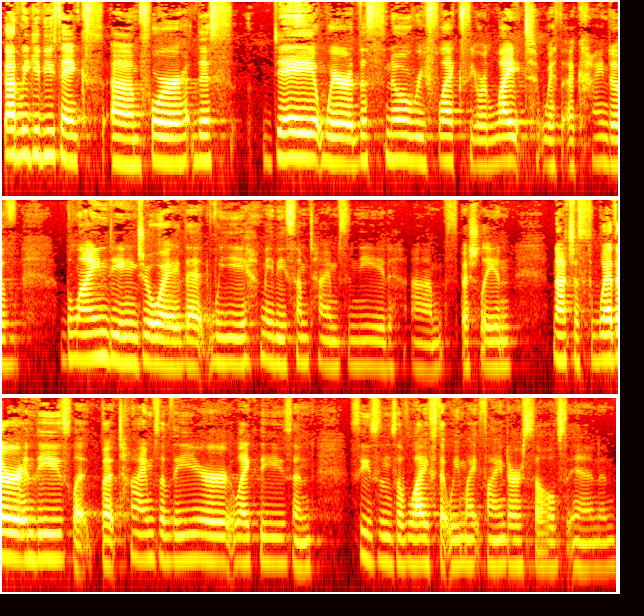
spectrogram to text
God, we give you thanks um, for this day where the snow reflects your light with a kind of blinding joy that we maybe sometimes need, um, especially in not just weather in these, but times of the year like these and seasons of life that we might find ourselves in. And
